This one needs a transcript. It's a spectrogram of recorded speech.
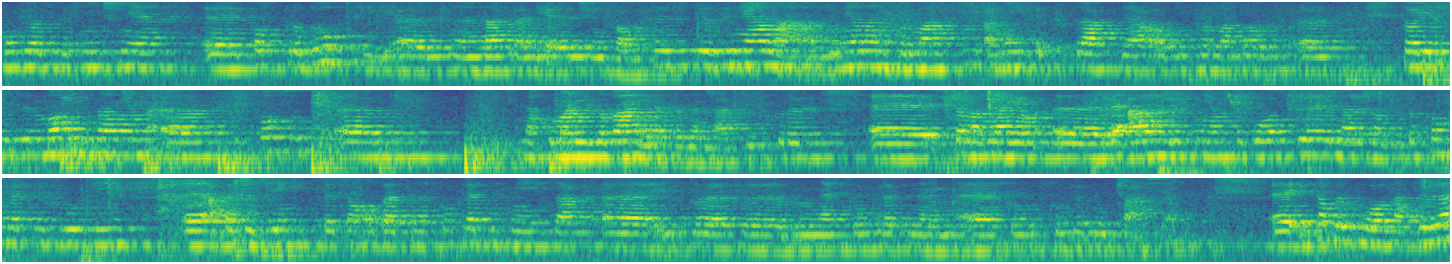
mówiąc technicznie, e, postprodukcji nagrań dźwiękowych. To jest wymiana, wymiana informacji, a nie ekstrakcja od informatorów. To jest moim zdaniem taki sposób na humanizowanie reprezentacji, w których e, przemawiają e, realnie istniejące głosy należące do konkretnych ludzi, e, a także dźwięki, które są obecne w konkretnych miejscach e, i w, w, w, konkretnym, e, w, kon- w konkretnym czasie. E, I to by było na tyle.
